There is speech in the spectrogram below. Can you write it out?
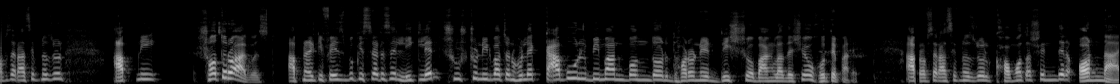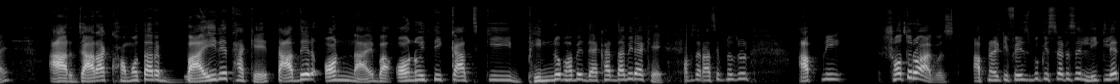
প্রফেসর আসিফ নজরুল, আপনি সতেরো আগস্ট আপনার একটি ফেসবুক স্ট্যাটাসে লিখলেন, সুষ্ঠু নির্বাচন হলে কাবুল বিমানবন্দর ধরনের দৃশ্য বাংলাদেশেও হতে পারে। প্রফেসর আসিফ নজরুল, ক্ষমতাসীনদের অন্যায়, আর যারা ক্ষমতার বাইরে থাকে, তাদের অন্যায় বা অনৈতিক কাজ কি ভিন্নভাবে দেখার দাবি রাখে? প্রফেসর আসিফ নজরুল, আপনি সতেরো আগস্ট আপনার একটি ফেসবুক স্ট্যাটাসে লিখলেন,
